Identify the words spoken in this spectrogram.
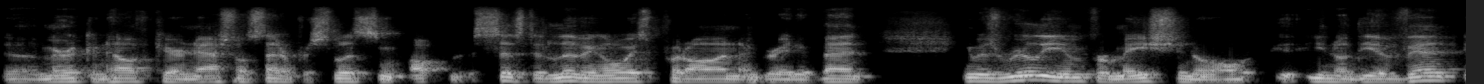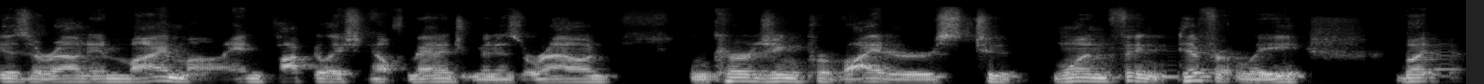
the American Healthcare National Center for Assisted Living always put on a great event, it was really informational. You know, the event is around, in my mind, population health management is around encouraging providers to one think differently. But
